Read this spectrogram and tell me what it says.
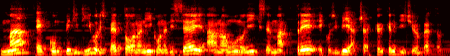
ma è competitivo rispetto a una Nikon D6, a una 1DX Mark III e così via. Cioè, che, che ne dici Roberto?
